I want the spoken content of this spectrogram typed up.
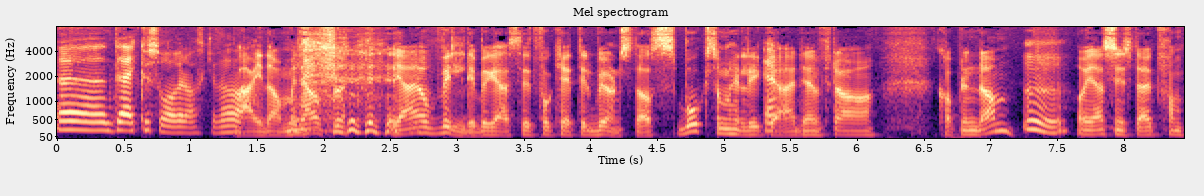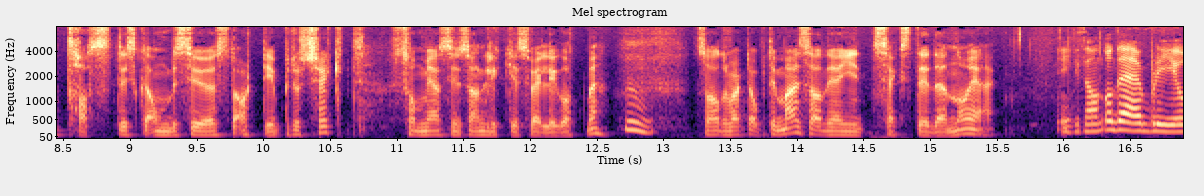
Eh, det er ikke så overraskende, da. Nei da, men jeg, altså, jeg, er jo veldig begeistret for Ketil Bjørnstads bok, som heller ikke ja. er fra Cappelen Dam. Mm. Og jeg syns det er et fantastisk ambisiøst, artig prosjekt, som jeg syns han lykkes veldig godt med. Mm. Så hadde det vært opp til meg, så hadde jeg gitt 60 i den òg, jeg. Ikke sant. Og det blir jo,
